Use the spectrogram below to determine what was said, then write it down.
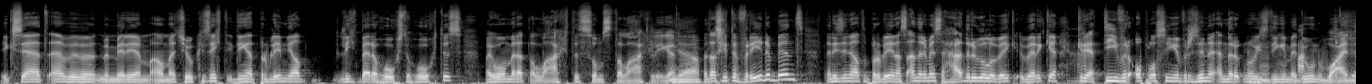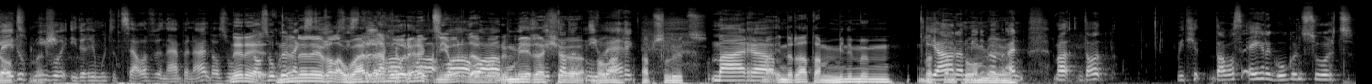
Ik zei het, hè, we hebben het met Miriam Almatje ook gezegd. Ik denk dat het probleem niet altijd ligt bij de hoogste hoogtes, maar gewoon bij dat de laagtes soms te laag liggen. Ja. Want als je tevreden bent, dan is dat niet altijd een probleem. Als andere mensen harder willen we- werken, creatiever oplossingen verzinnen en er ook nog eens dingen mee doen, why ik not? ook Maar- niet voor iedereen moet hetzelfde hebben. Hè. Dat is ook, Nee, nee. dat is ook Nee, een nee, nee, extreem voilà, waar dat hoor ik ook niet, hoor, waar- dat waar Hoe meer dat je... dat het niet voilà, werkt. absoluut. Maar, eh, maar inderdaad, dat minimum, daar ja, kan dat minimum. mee... En, maar dat, weet je, dat was eigenlijk ook een soort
